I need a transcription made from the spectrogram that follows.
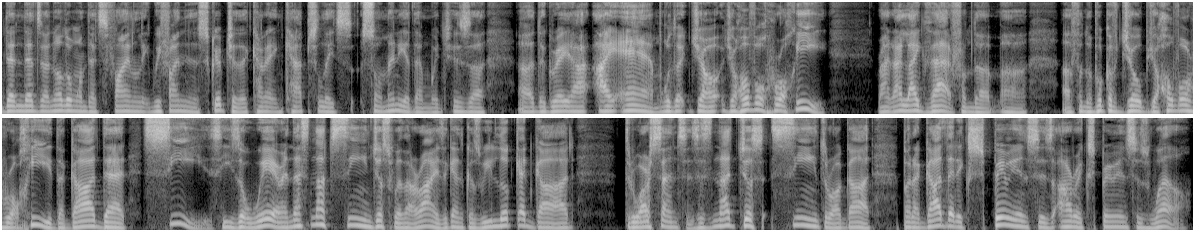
then there's another one that's finally we find in the scripture that kind of encapsulates so many of them, which is uh, uh, the great I, I am, or the Je- Jehovah Rohi, right? I like that from the uh, from the book of Job. Jehovah Rohi, the God that sees, He's aware, and that's not seen just with our eyes again, because we look at God through our senses. It's not just seen through our God, but a God that experiences our experience as well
